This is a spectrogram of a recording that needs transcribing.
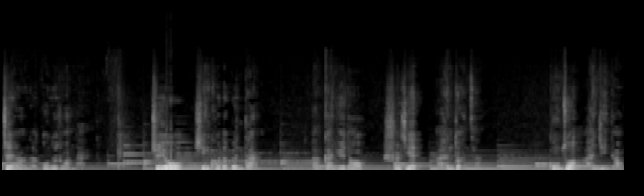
这样的工作状态。只有辛苦的笨蛋啊，感觉到时间很短暂，工作很紧张。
